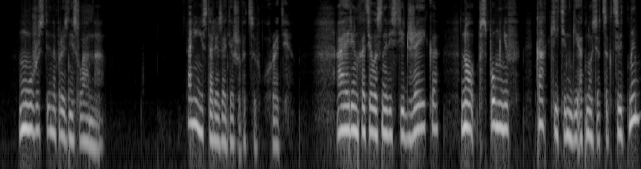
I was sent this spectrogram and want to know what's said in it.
— мужественно произнесла она. Они не стали задерживаться в городе. Айрин хотелось навестить Джейка, но, вспомнив, как китинги относятся к цветным,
